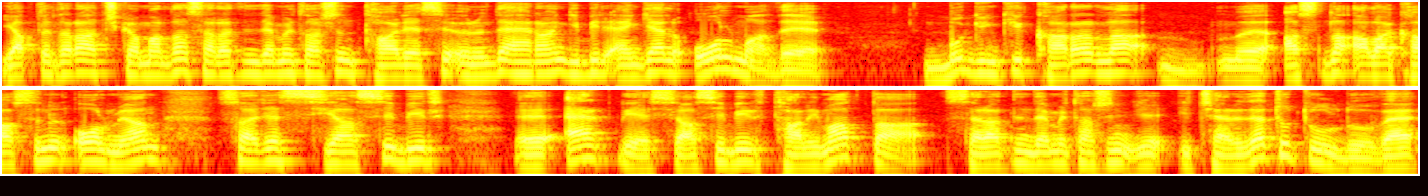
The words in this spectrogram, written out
Yaptıkları açıklamada Selahattin Demirtaş'ın tahliyesi önünde herhangi bir engel olmadı bugünkü kararla e, aslında alakasının olmayan sadece siyasi bir e, erkliğe, siyasi bir talimatla Selahattin Demirtaş'ın içeride tutulduğu ve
